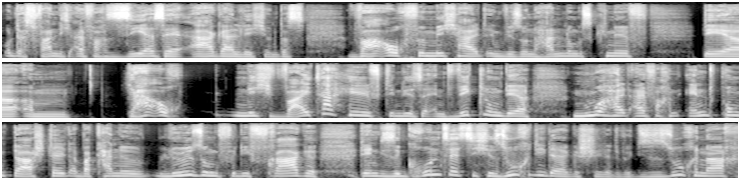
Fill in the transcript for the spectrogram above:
Und das fand ich einfach sehr, sehr ärgerlich. Und das war auch für mich halt irgendwie so ein Handlungskniff, der ähm, ja auch nicht weiterhilft in dieser Entwicklung, der nur halt einfach einen Endpunkt darstellt, aber keine Lösung für die Frage. Denn diese grundsätzliche Suche, die da geschildert wird, diese Suche nach,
